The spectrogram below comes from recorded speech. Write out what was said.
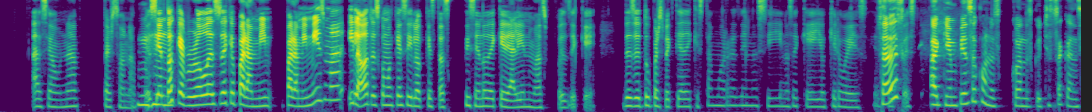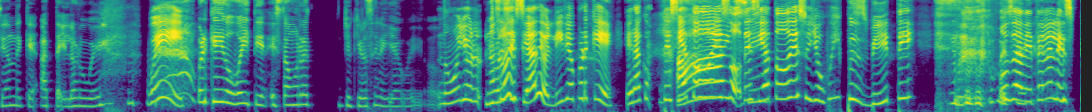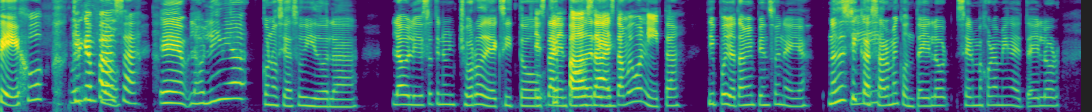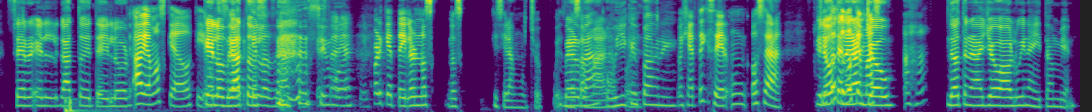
hacia una persona. Pues siento que Brutal es de que para mí, para mí misma, y la otra es como que sí lo que estás diciendo de que de alguien más, pues de que desde tu perspectiva de que esta morra es bien así, no sé qué, yo quiero eso. así, ¿Sabes? pues. ¿A quién pienso cuando, es- cuando escucho esta canción? De que a Taylor, güey. Güey, Porque digo, güey, esta morra, yo quiero ser ella, güey. Oh. no, yo, No yo lo si- decía de Olivia porque era como, decía todo eso, sí. decía todo eso, y yo, güey, pues vete. o Pues sea, sí. vete en el espejo. ¿Qué te pasa? Eh, la Olivia conocía a su ídola. La Olivia está tiene un chorro de éxito. Es talentosa, padre. está muy bonita. Tipo, yo también pienso en ella. No sé si casarme con Taylor, ser mejor amiga de Taylor, ser el gato de Taylor. Habíamos quedado que, los Que gatos. los gatos. que Simón. estaría cool, Porque Taylor nos, nos quisiera mucho, pues. nos ¿Verdad? amara, Oye, qué pues. padre. Imagínate ser un. O sea. Y luego tener a más- Joe. Ajá. Debo tener a Joe Alwyn ahí también.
